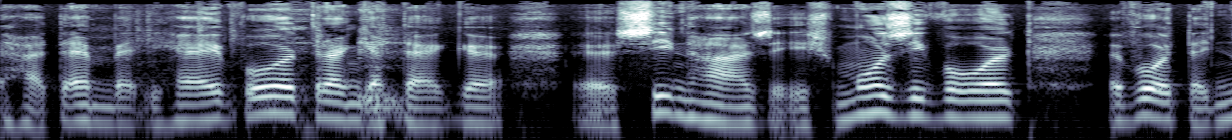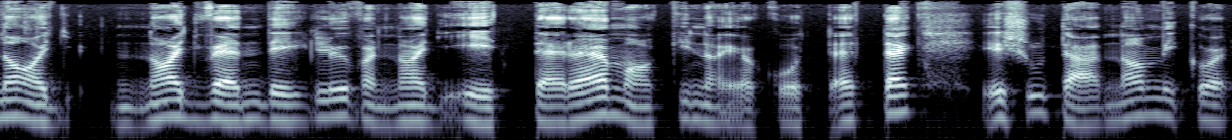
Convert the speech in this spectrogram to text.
hát emberi hely volt, rengeteg színház és mozi volt, volt egy nagy, nagy vendéglő, vagy nagy étterem, a kínaiak ott ettek, és utána, mikor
